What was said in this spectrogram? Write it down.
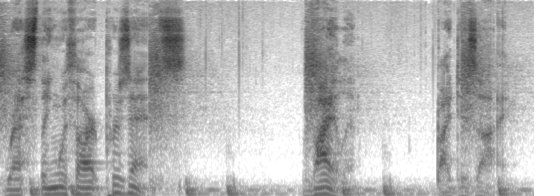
Wrestling with Art presents Violent by Design.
